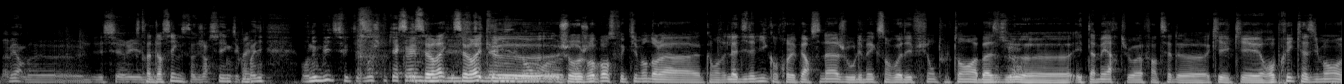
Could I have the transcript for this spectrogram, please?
Bah merde, euh, les séries. Stranger Things. Stranger Things et Ouais. compagnie. On oublie, moi je trouve qu'il y a quand même. c'est vrai, c'est vrai dedans, que euh, je, je repense effectivement dans la, comment, la dynamique entre les personnages où les mecs s'envoient des fions tout le temps à base de euh, et ta mère, tu vois, enfin, tu sais, de- qui, est, qui est repris quasiment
